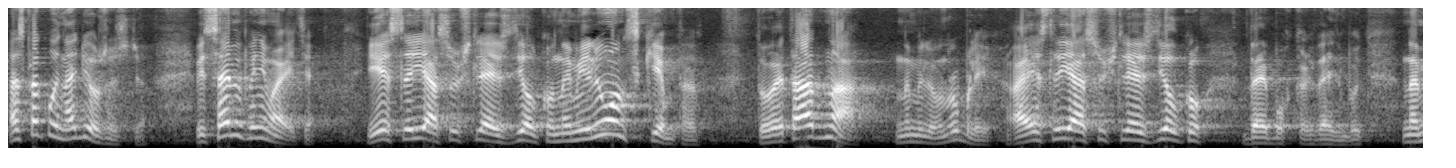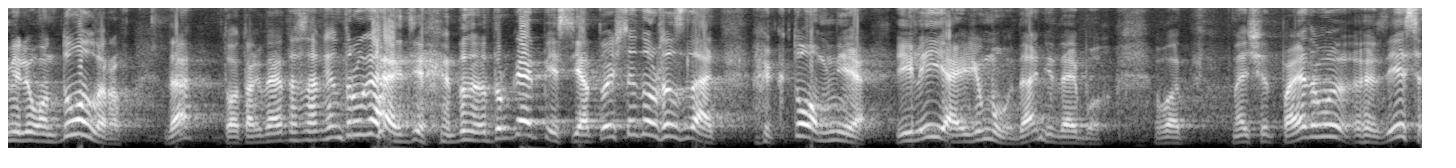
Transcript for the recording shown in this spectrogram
А с какой надежностью? Ведь сами понимаете, если я осуществляю сделку на миллион с кем-то, то это одна на миллион рублей. А если я осуществляю сделку, дай бог когда-нибудь, на миллион долларов, да, то тогда это совсем другая, другая песня. Я точно должен знать, кто мне или я ему, да, не дай бог. Вот. Значит, поэтому э, здесь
